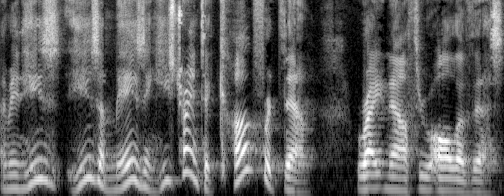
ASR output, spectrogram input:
I mean, he's, he's amazing. He's trying to comfort them right now through all of this.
